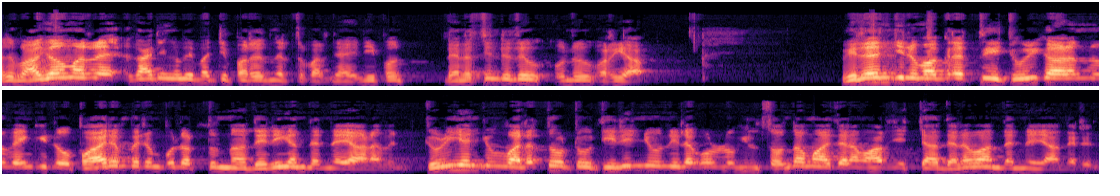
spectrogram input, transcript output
അത് ഭാഗ്യവന്മാരുടെ കാര്യങ്ങളെ പറ്റി പറയുന്നിടത്ത് പറഞ്ഞാൽ ഇനിയിപ്പം ധനത്തിന്റെ ഇത് ഒന്ന് പറയാം. വിരഞ്ചിനും അഗ്രത്ത് ചുഴി കാണുന്നുവെങ്കിലോ പാരമ്പര്യം പുലർത്തുന്ന ധനികൻ തന്നെയാണവൻ. ചുഴിയഞ്ചും വലത്തോട്ടു തിരിഞ്ഞു നിലകൊള്ളുകിൽ സ്വന്തമായ ധനം ആർജിച്ച ധനവാൻ തന്നെയാണരൻ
